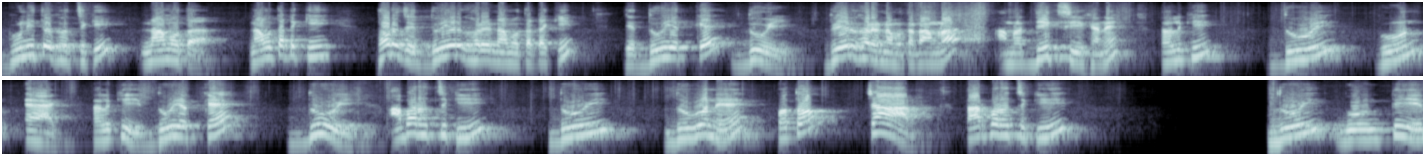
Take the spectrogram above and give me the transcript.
গুণিতক হচ্ছে কি? নামতা। নামতাটা কি? ধরো যে দুইয়ের ঘরের নামতাটা কি? যে দুই এককে দুই। দুইয়ের ঘরের নামতাটা আমরা আমরা দেখছি এখানে। তাহলে কি? দুই গুণ এক। তাহলে কি? দুই এককে দুই। আবার হচ্ছে কি? দুই দুগুণে কত? চার। তারপর হচ্ছে কি? দুই গুণ তিন।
